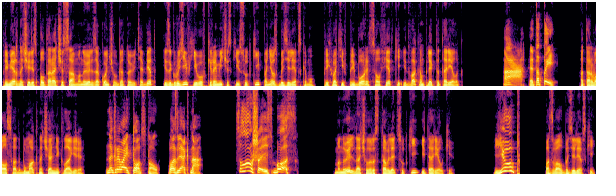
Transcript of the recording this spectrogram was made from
Примерно через полтора часа Мануэль закончил готовить обед и, загрузив его в керамические сутки, понес Базилевскому, прихватив приборы, салфетки и два комплекта тарелок. «А, это ты!» Оторвался от бумаг начальник лагеря. «Накрывай тот стол, возле окна!» «Слушаюсь, босс!» Мануэль начал расставлять сутки и тарелки. «Юб!» – позвал Базилевский.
